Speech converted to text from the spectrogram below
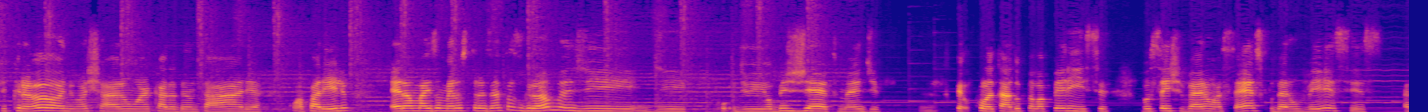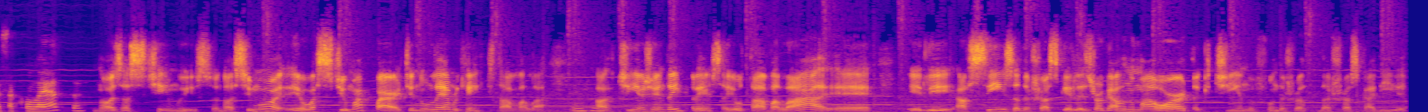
de crânio, acharam arcada dentária com aparelho. Era mais ou menos 300 gramas de, de, de objeto, né, de, coletado pela perícia. Vocês tiveram acesso, puderam ver esses, essa coleta? Nós assistimos isso. Nós assistimos, eu assisti uma parte, não lembro quem estava lá. Uhum. Ah, tinha gente da imprensa, eu estava lá. É, ele, a cinza da churrasqueira eles jogavam numa horta que tinha no fundo da, da churrascaria.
